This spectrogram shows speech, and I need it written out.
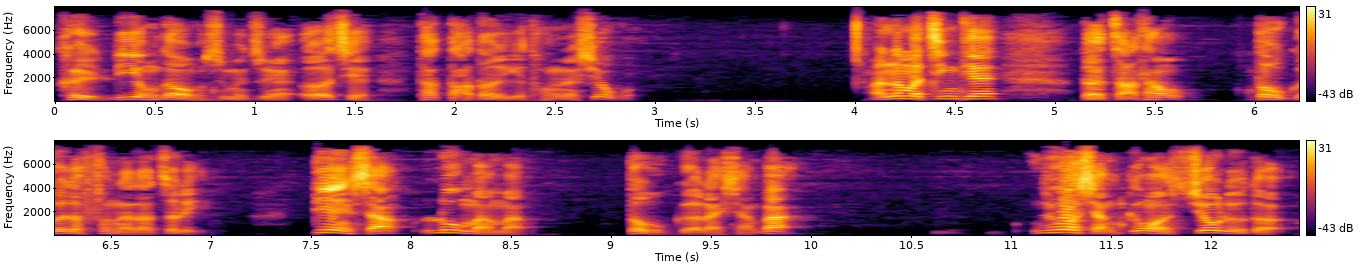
可以利用到我们身边资源，而且它达到一个同样的效果。啊，那么今天的杂谈豆哥的分享到这里，电商路漫漫，豆哥来相伴。如果想跟我交流的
